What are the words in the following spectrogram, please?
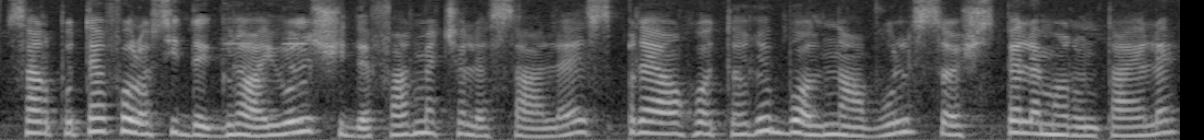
s-ar putea folosi de graiul și de farmecele sale spre a hotărâ bolnavul să-și spele măruntaiele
